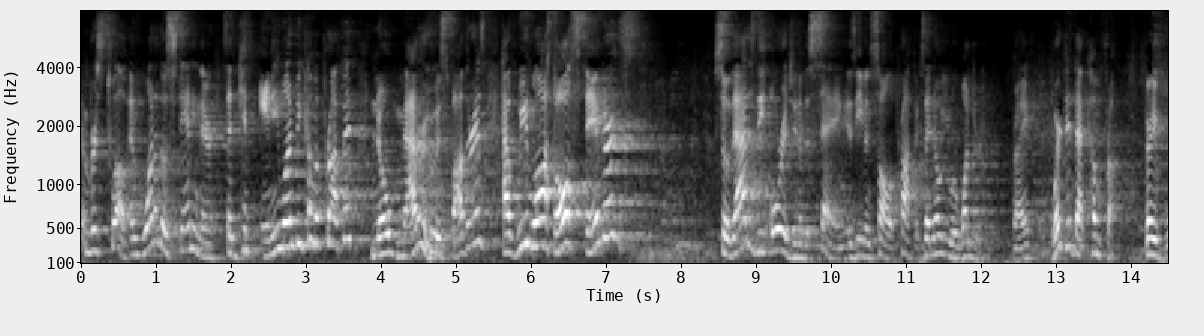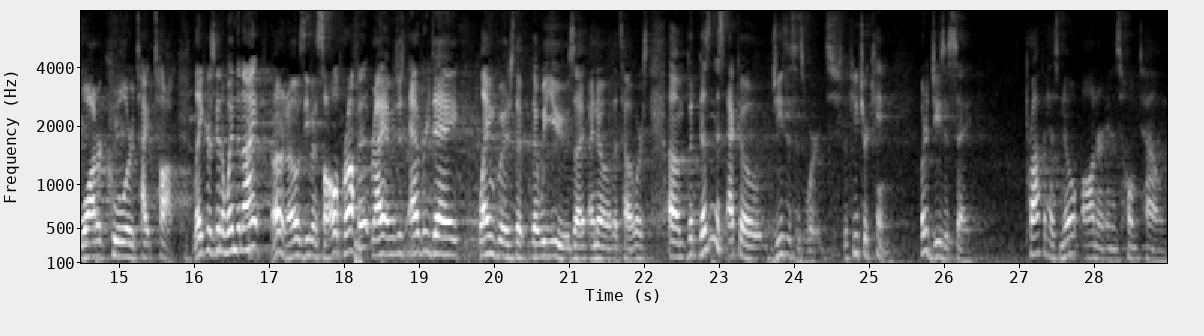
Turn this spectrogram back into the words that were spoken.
And verse 12, and one of those standing there said, Can anyone become a prophet, no matter who his father is? Have we lost all standards? So that is the origin of the saying, is even Saul a prophet? Because I know you were wondering, right? Where did that come from? Very water cooler type talk. Lakers to win tonight? I don't know. Is even Saul a prophet? Right? I mean, just everyday language that, that we use. I, I know that's how it works. Um, but doesn't this echo Jesus' words, the future king? What did Jesus say? Prophet has no honor in his hometown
